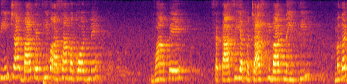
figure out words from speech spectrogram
तीन चार बातें थी वो आसाम अकॉर्ड में। वहाँ पे सतासी या पचास की बात नहीं थी, मगर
